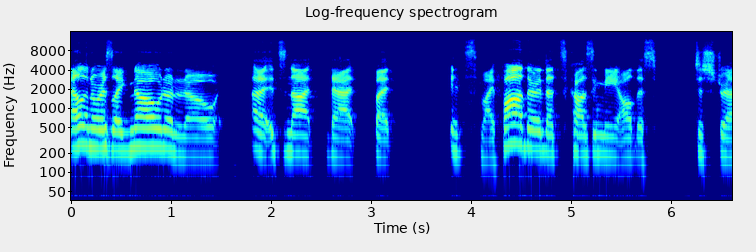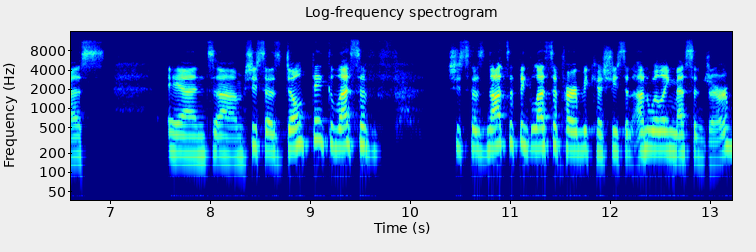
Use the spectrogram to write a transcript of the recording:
Eleanor is like, no, no, no, no. Uh, it's not that, but it's my father that's causing me all this distress. And um, she says, don't think less of, she says, not to think less of her because she's an unwilling messenger.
